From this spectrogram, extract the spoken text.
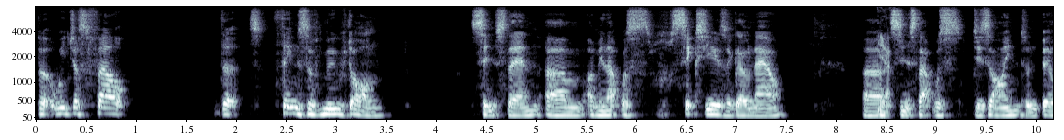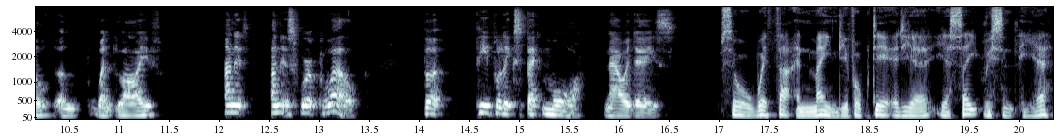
But we just felt that things have moved on since then. Um, I mean, that was six years ago now, uh, yeah. since that was designed and built and went live, and it and it's worked well. But people expect more nowadays. So, with that in mind, you've updated your your site recently, yeah?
